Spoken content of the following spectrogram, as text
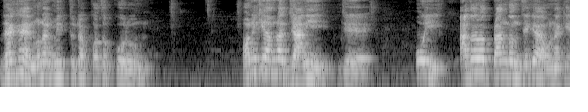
দেখেন ওনার মৃত্যুটা কত করুণ অনেকে আমরা জানি যে ওই আদালত প্রাঙ্গণ থেকে ওনাকে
